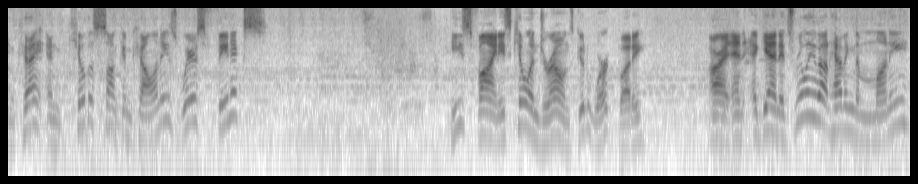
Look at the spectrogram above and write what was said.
Okay, and kill the sunken colonies. Where's Fenix? He's fine. He's killing drones. Good work, buddy. All right, and again, it's really about having the money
